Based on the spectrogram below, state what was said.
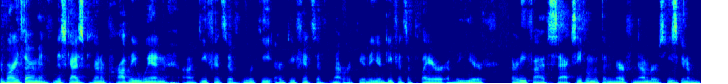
Jabari Thurman, this guy's going to probably win uh, defensive rookie or defensive, not rookie of the year, defensive player of the year. 35 sacks, even with the nerf numbers. He's going to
